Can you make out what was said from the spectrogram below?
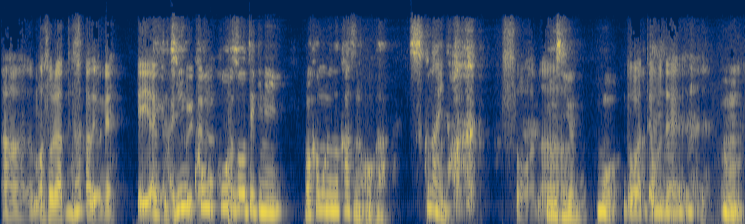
ああ、まあそれは助かるよね。だ AI が入ってくれ人たら口。構造的に若者の数の方が少ないな。そうやな。もう。どうやってもね。うん。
